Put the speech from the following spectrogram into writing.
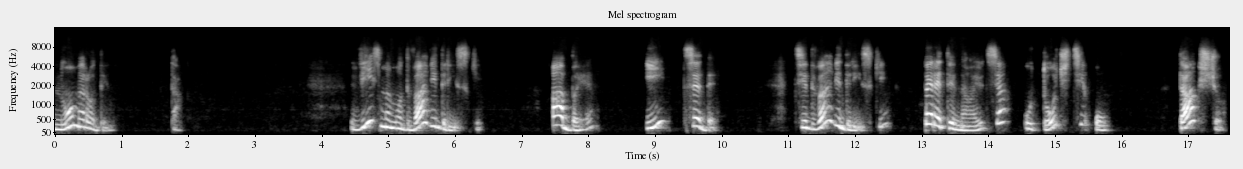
номер один. Так. Візьмемо два відрізки АБ і СД. Ці два відрізки перетинаються у точці О, так що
